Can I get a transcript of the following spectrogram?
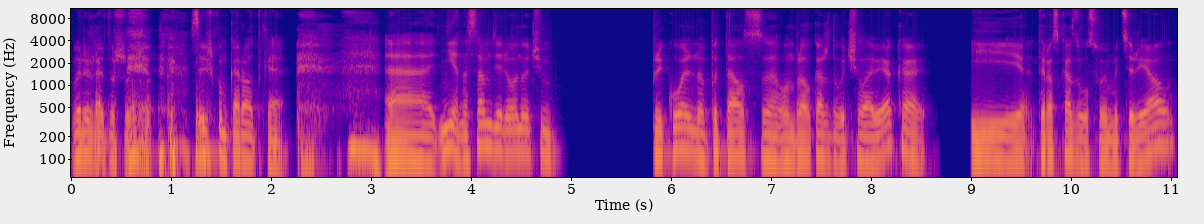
Вырежу эту шутку. Слишком короткая. Э, Не, на самом деле он очень прикольно пытался... Он брал каждого человека, и ты рассказывал свой материал,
